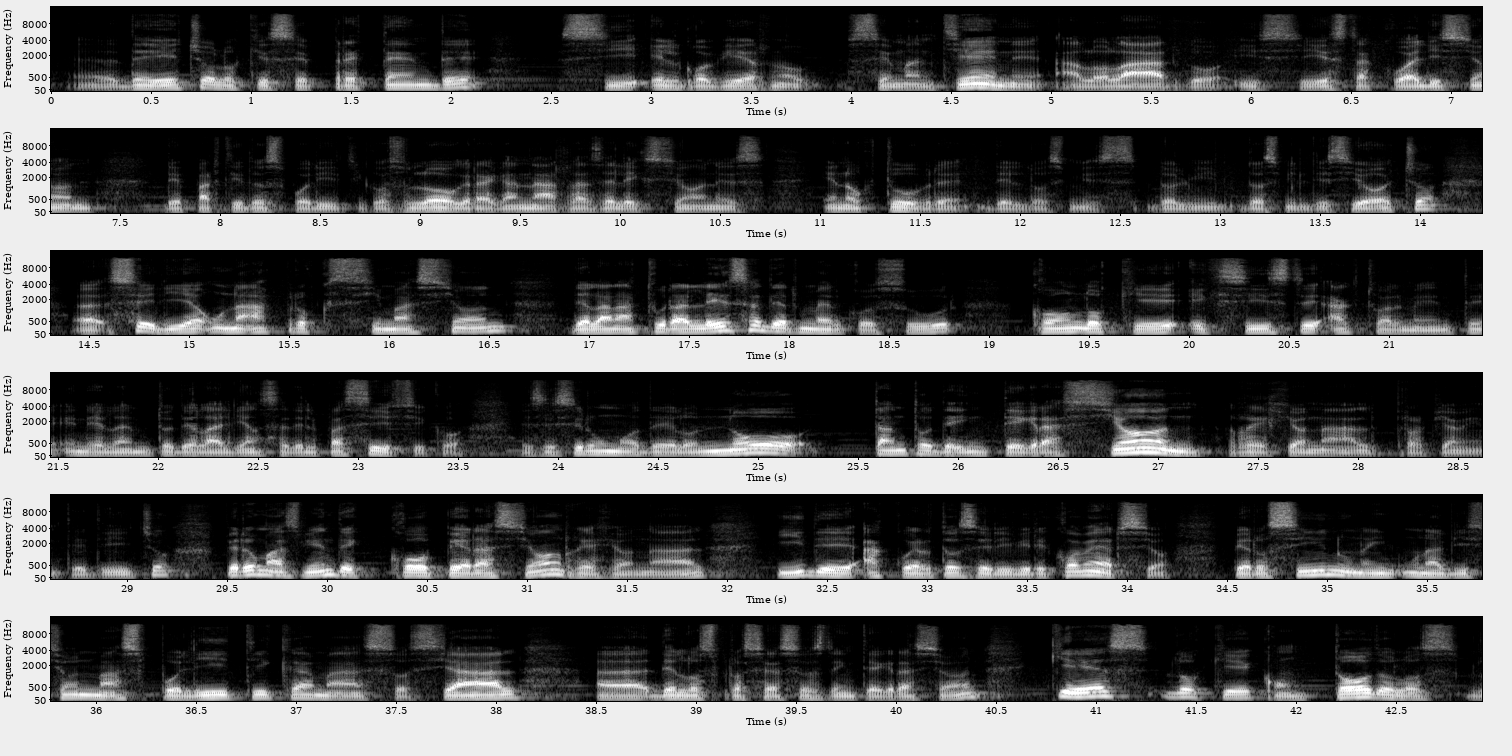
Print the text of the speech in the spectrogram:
de hecho, lo que se pretende si el gobierno se mantiene a lo largo y si esta coalición de partidos políticos logra ganar las elecciones en octubre del 2018, eh, sería una aproximación de la naturaleza del Mercosur con lo que existe actualmente en el ámbito de la Alianza del Pacífico, es decir, un modelo no tanto de integración regional propiamente dicho, pero más bien de cooperación regional y de acuerdos de libre comercio, pero sin una, visión más política, más social eh, de los procesos de integración, que es lo que con todas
